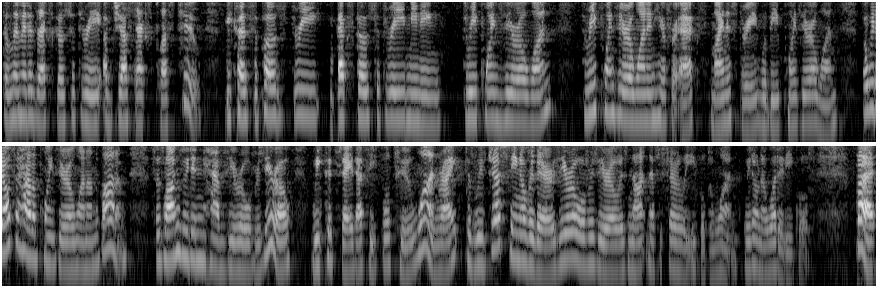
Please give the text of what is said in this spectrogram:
the limit as x goes to 3 of just x plus 2. Because suppose 3x goes to 3, meaning 3.01. 3.01 in here for x minus 3 would be 0.01. But we'd also have a 0.01 on the bottom. So as long as we didn't have 0 over 0, we could say that's equal to 1, right? Because we've just seen over there 0 over 0 is not necessarily equal to 1. We don't know what it equals. But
